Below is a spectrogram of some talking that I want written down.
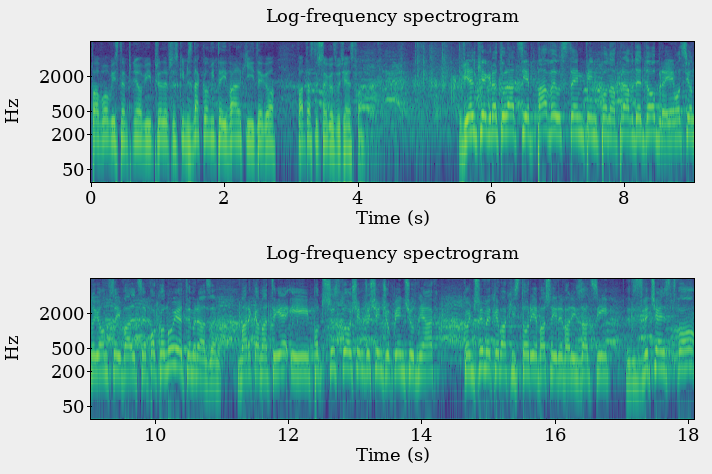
Pawłowi Stępniowi przede wszystkim znakomitej walki i tego fantastycznego zwycięstwa. Wielkie gratulacje. Paweł Stępień po naprawdę dobrej, emocjonującej walce pokonuje tym razem Marka Matyję i po 385 dniach kończymy chyba historię waszej rywalizacji. Zwycięstwo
